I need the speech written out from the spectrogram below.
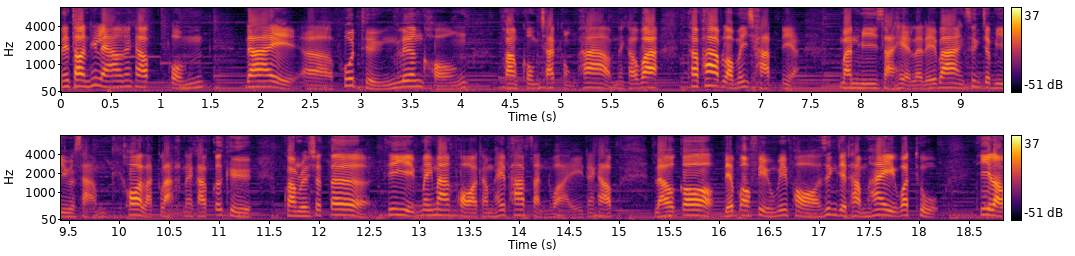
ในตอนที่แล้วนะครับผมได้พูดถึงเรื่องของความคมชัดของภาพนะครับว่าถ้าภาพเราไม่ชัดเนี่ยมันมีสาเหตุอะไรได้บ้าง ซึ่งจะมีอยู่ 3 ข้อหลักๆนะครับก็คือความเร็วชัตเตอร์ที่ไม่มากพอทำให้ภาพสั่นไหวนะครับแล้วก็ depth of field ไม่พอ ซึ่งจะทำให้วัตถุที่เรา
